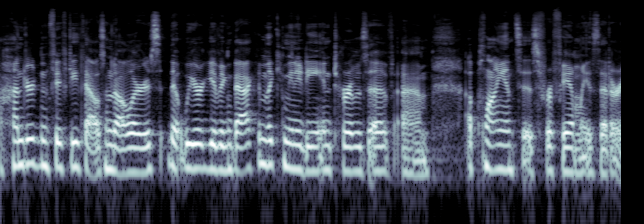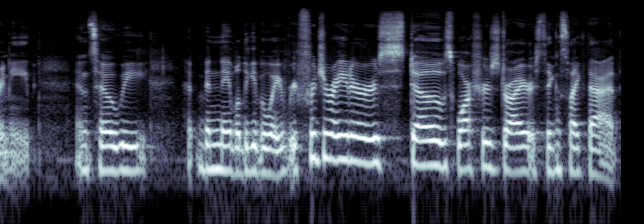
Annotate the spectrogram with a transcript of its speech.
$150,000 that we are giving back in the community in terms of um, appliances for families that are in need. And so we have been able to give away refrigerators, stoves, washers, dryers, things like that.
